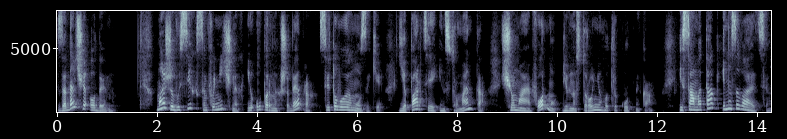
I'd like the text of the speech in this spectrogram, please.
Задача 1. Майже в усіх симфонічних і оперних шедеврах світової музики є партія інструмента, що має форму рівностороннього трикутника. І саме так і називається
